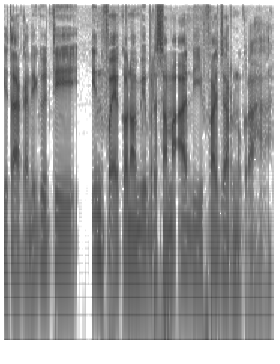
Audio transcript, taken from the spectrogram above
Kita akan ikuti info ekonomi bersama Adi Fajar Nugraha.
